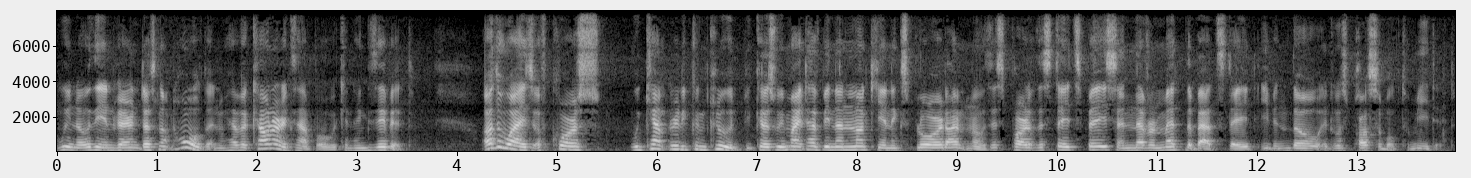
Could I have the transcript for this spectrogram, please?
we know the invariant does not hold and we have a counterexample we can exhibit. Otherwise, of course, we can't really conclude because we might have been unlucky and explored, I don't know, this part of the state space and never met the bad state, even though it was possible to meet it.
